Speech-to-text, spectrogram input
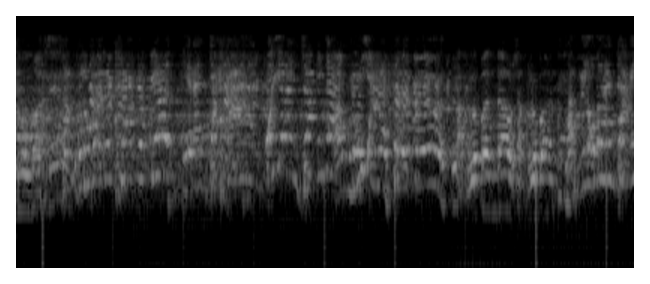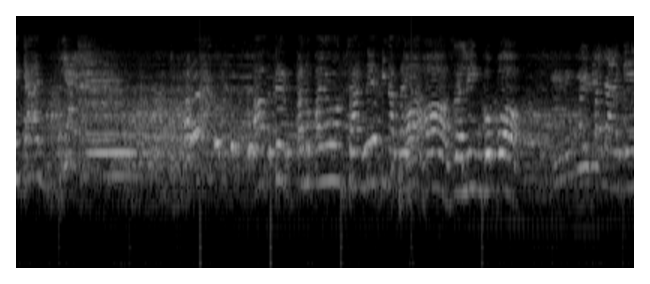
Luma na yan. Sakluban ng jacket yan! Ng jacket yan! Bigyan ng jacket yan! Ang buti na sa'yo ba yun? Sakluban daw, sakluban. Ang kilo ba ng jacket yan? Yes! After, ano pa yun? Sunday, pinasaya. Oo, sa linggo po. Palagi.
